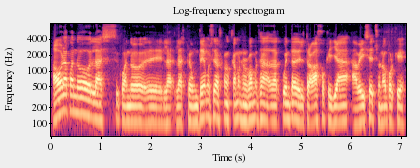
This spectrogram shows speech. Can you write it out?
Ahora cuando las cuando eh, la- las preguntemos y las conozcamos nos vamos a dar cuenta del trabajo que ya habéis hecho, ¿no? Porque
